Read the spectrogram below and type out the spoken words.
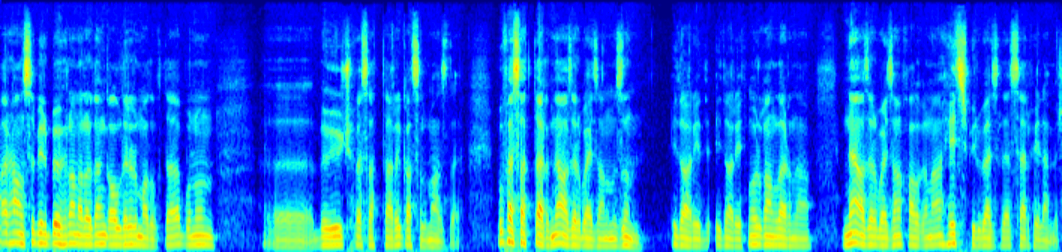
Hər hansı bir böhran aradan qaldırılmadıqda bunun böyük fəsadları qaçılmazdı. Bu fəsadlar nə Azərbaycanımızın idarə, idarə etmə orqanlarına, nə Azərbaycan xalqına heç bir vəclə sərf eləmir.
